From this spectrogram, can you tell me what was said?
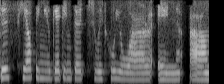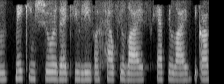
just helping you get in touch with who you are and um, making sure that you live a healthy life, happy life, because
